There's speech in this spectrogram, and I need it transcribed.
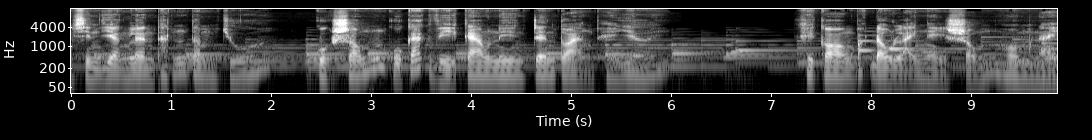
Con xin dâng lên thánh tâm chúa, cuộc sống của các vị cao niên trên toàn thế giới. Khi con bắt đầu lại ngày sống hôm nay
